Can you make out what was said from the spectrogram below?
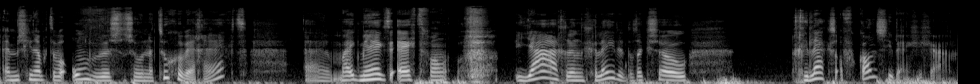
en misschien heb ik er wel onbewust zo naartoe gewerkt. Uh, maar ik merkte echt van jaren geleden dat ik zo relaxed op vakantie ben gegaan.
